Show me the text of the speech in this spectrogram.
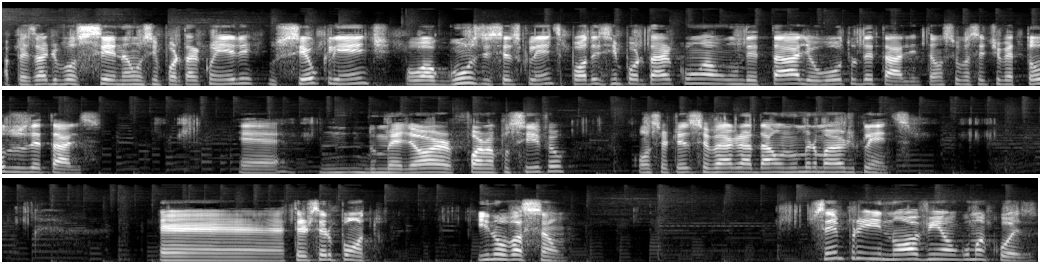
apesar de você não se importar com ele, o seu cliente ou alguns de seus clientes podem se importar com um detalhe ou outro detalhe. Então, se você tiver todos os detalhes é, do melhor forma possível, com certeza você vai agradar um número maior de clientes. É, terceiro ponto: inovação. Sempre inove em alguma coisa.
